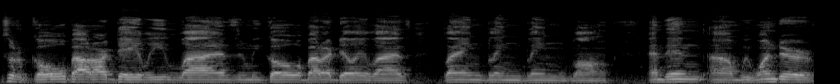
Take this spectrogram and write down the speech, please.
We sort of go about our daily lives and we go about our daily lives bling bling bling blong and then um, we wonder.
